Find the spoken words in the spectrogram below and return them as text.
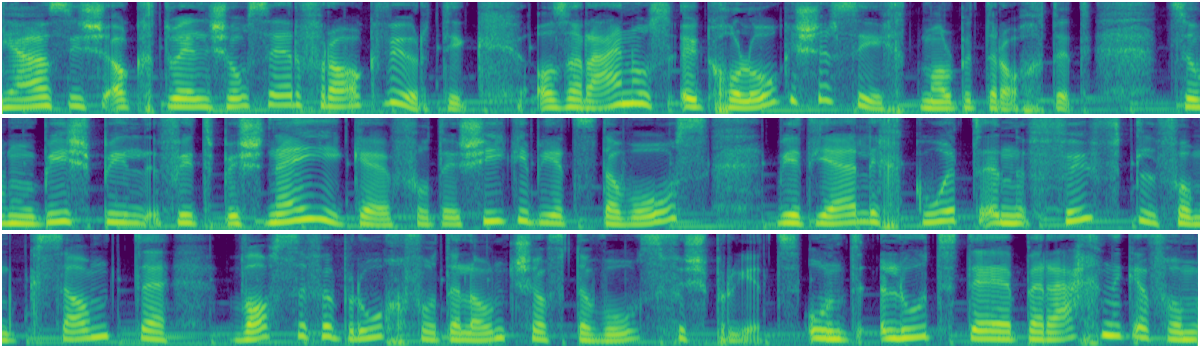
Ja, es ist aktuell schon sehr fragwürdig. Also rein aus ökologischer Sicht mal betrachtet. Zum Beispiel für die Beschneiungen der Skigebiets Davos wird jährlich gut ein Fünftel vom gesamten Wasserverbrauch von der Landschaft Davos versprüht. Und laut den Berechnungen vom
